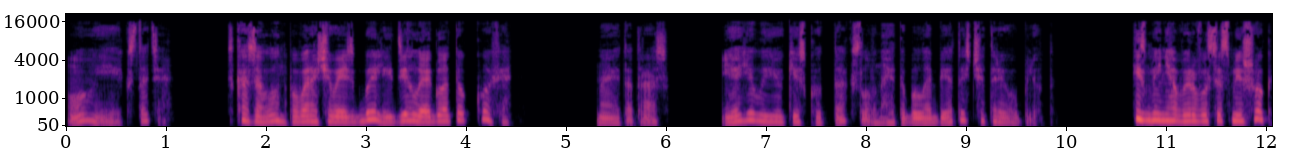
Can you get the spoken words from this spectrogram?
«О, и, кстати», — сказал он, поворачиваясь к Белли и делая глоток кофе. На этот раз я ел ее киску так, словно это был обед из четырех блюд. Из меня вырвался смешок,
